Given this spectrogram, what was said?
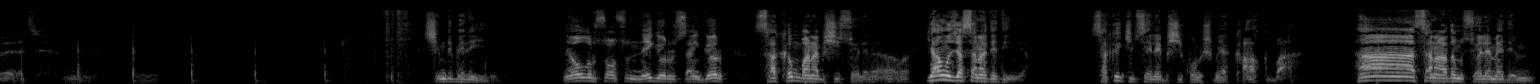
Evet. Şimdi beni iyi dinle. Ne olursa olsun ne görürsen gör sakın bana bir şey söyleme. Yalnızca sana dediğim yap. Sakın kimseyle bir şey konuşmaya kalkma. Ha sana adımı söylemedim.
